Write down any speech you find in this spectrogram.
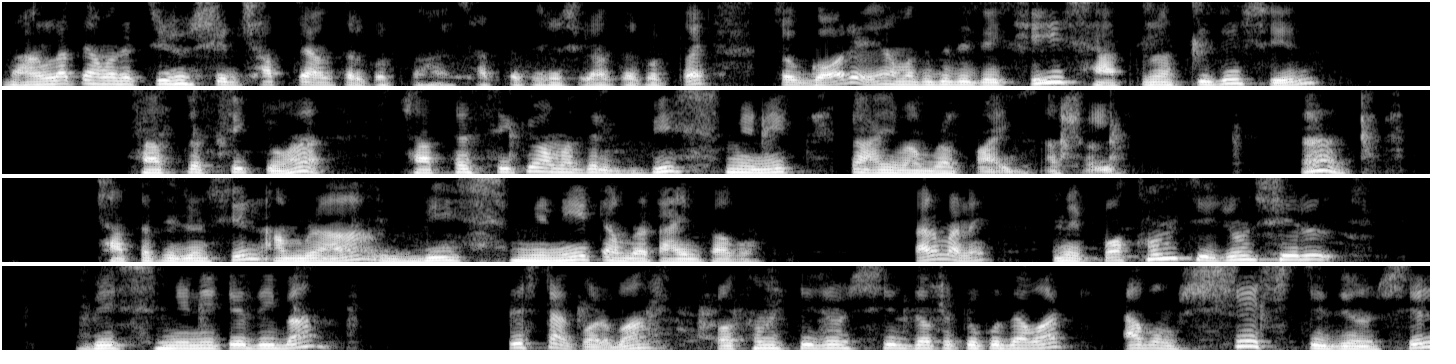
বাংলাতে আমাদের সৃজনশীল সাতটা আনসার করতে হয়, সাতটা সৃজনশীল আনসার করতে হয়। তো গড়ে আমাদের যদি দেখি সাতটা সৃজনশীল সাতটা সিকিউ হ্যাঁ? সাতটা সিকিউ আমাদের বিশ মিনিট টাইম আমরা পাই আসলে হ্যাঁ? সাতটা সৃজনশীল আমরা বিশ মিনিট আমরা টাইম পাবো। তার মানে তুমি প্রথম সৃজনশীল বিশ মিনিটে দিবা, চেষ্টা করবা প্রথম সৃজনশীল যতটুকু দেওয়ার এবং শেষ সৃজনশীল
